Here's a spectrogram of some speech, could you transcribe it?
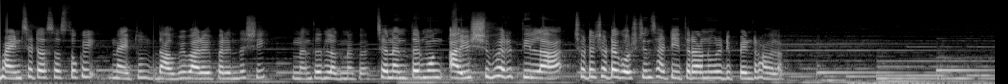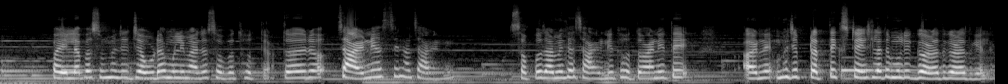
माइंडसेट असं असतो की नाही तू दहावी बारावीपर्यंत शिक नंतर लग्न कर. नंतर मग आयुष्यभर तिला छोट्या छोट्या गोष्टींसाठी इतरांवर डिपेंड राहावं लागतं. पहिल्यापासून म्हणजे जेवढ्या मुली माझ्यासोबत होत्या तर चाळणी असते ना चाळणी? सपोज आम्ही त्या चाळणीत होतो आणि ते अने म्हणजे प्रत्येक स्टेजला त्या मुली गळत गळत गेल्या.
